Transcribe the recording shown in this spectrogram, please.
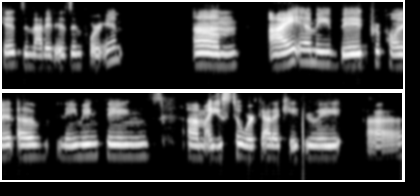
kids, and that it is important. Um, I am a big proponent of naming things. Um, I used to work at a K through eight, uh,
